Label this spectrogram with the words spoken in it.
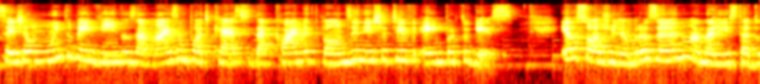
sejam muito bem-vindos a mais um podcast da Climate Bonds Initiative em português. Eu sou a Júlia Ambrosano, analista do,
